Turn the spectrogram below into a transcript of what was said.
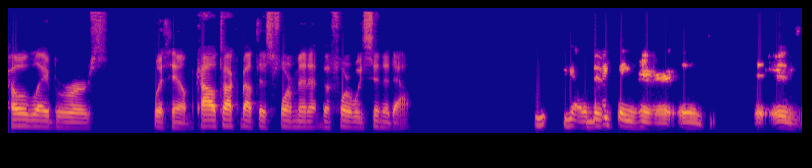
co laborers with him. Kyle, talk about this for a minute before we send it out. Yeah, the big thing here is is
